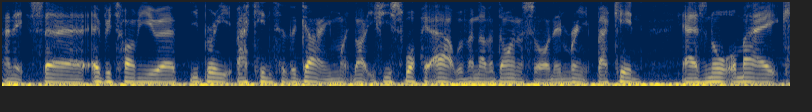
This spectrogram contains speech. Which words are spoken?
And it's uh, every time you uh, you bring it back into the game, like, like if you swap it out with another dinosaur and then bring it back in, it has an automatic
